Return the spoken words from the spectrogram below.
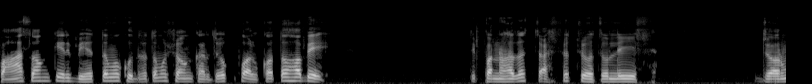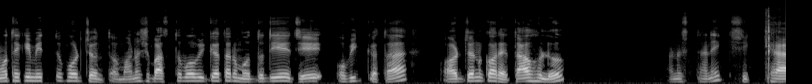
পাঁচ অঙ্কের বৃহত্তম ক্ষুদ্রতম সংখ্যার যোগফল কত হবে? তিপ্পান্ন হাজার চারশো চৌচল্লিশ। জন্ম থেকে মৃত্যু পর্যন্ত মানুষ বাস্তব অভিজ্ঞতার মধ্য দিয়ে যে অভিজ্ঞতা অর্জন করে তা হলো আনুষ্ঠানিক শিক্ষা।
